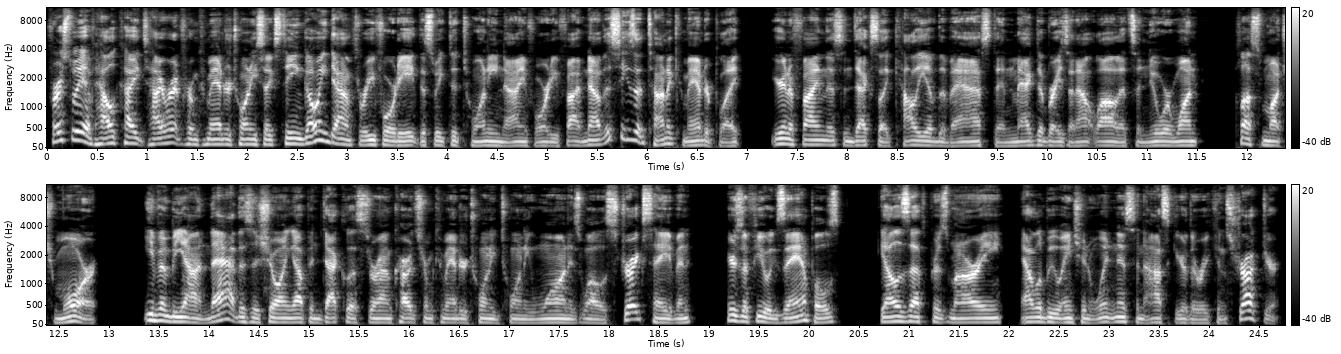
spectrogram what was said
First, we have Hellkite Tyrant from Commander 2016 going down 348 this week to 2945. Now, this sees a ton of Commander play. You're going to find this in decks like Kaalia of the Vast and Magda Brazen Outlaw. That's a newer one, plus much more. Even beyond that, this is showing up in deck lists around cards from Commander 2021 as well as Strixhaven. Here's a few examples. Galazeth Prismari, Alibou Ancient Witness, and Osgir the Reconstructor.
